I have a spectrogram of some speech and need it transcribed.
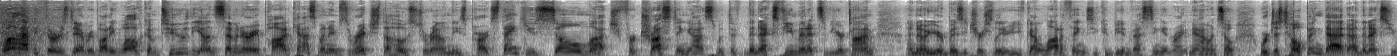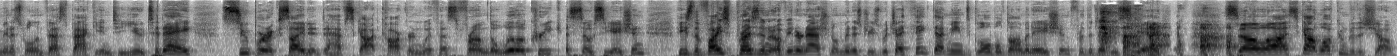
Well, happy Thursday, everybody. Welcome to the Unseminary Podcast. My name's Rich, the host around these parts. Thank you so much for trusting us with the, the, next few minutes of your time. I know you're a busy church leader. You've got a lot of things you could be investing in right now. And so we're just hoping that uh, the next few minutes will invest back into you. Today, super excited to have Scott Cochrane with us from the Willow Creek Association. He's the Vice President of International Ministries, which I think that means global domination for the WCA. so, uh, Scott, welcome to the show.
